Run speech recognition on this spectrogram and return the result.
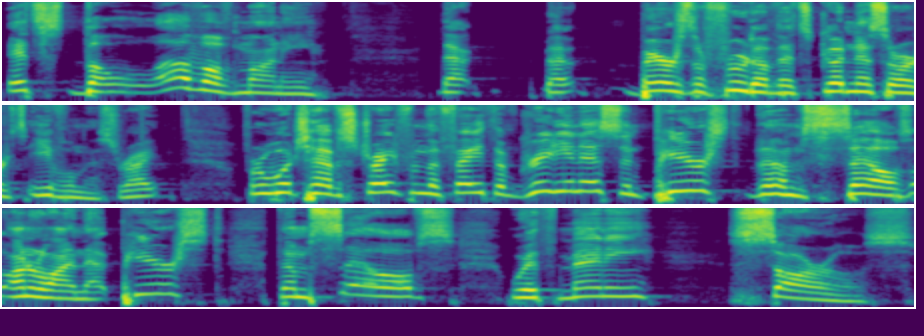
It's the love of money that, that bears the fruit of its goodness or its evilness, right? for which have strayed from the faith of greediness and pierced themselves, underline that, pierced themselves with many sorrows.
